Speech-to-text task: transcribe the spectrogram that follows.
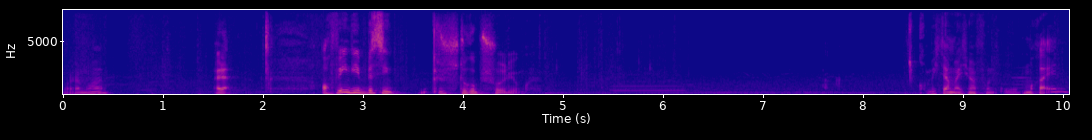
Warte mal. Auch wegen die ein bisschen Gestrüpp, Entschuldigung. Komme ich da manchmal von oben rein?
